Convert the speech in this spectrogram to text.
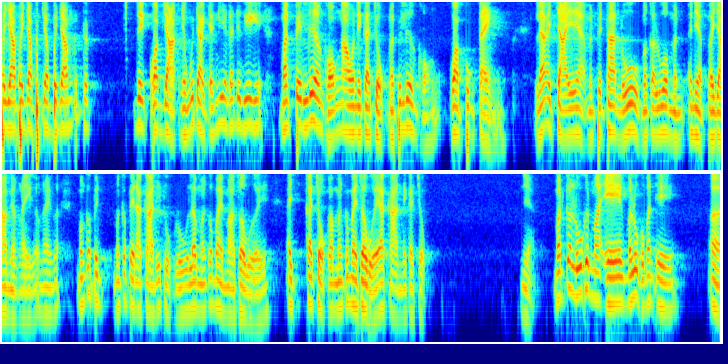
พยายามพยายามพยายามพยายามด้วยความอยากอย่างนู้นอยากอย่างนี้กันอย่างนี้มันเป็นเรื่องของเงาในกระจก มันเป็นเรื่องของความปรุงแต่ง แล้วไอ้ใจเนี่ยมันเป็นธาตุรู้ มันก็รู้ว่ามันไอเนี่ยพยายามอย่างไรก็ไงก็มันก็เป็นมันก็เป็นอาการที่ถูกรู้ แล้วมันก็ไม่มาเสวย ไอ้กระจกมันก็ไม่เสวยอาการในกระจก เนี่ย มันก็รู้ขึ้นมาเองมันรู้ของมันเอง เออ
